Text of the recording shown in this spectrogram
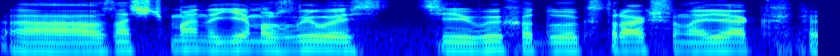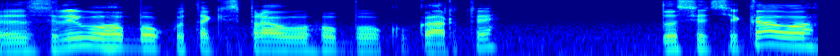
А, значить, в мене є можливості виходу екстракшена як е, з лівого боку, так і з правого боку карти. Досить цікаво.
